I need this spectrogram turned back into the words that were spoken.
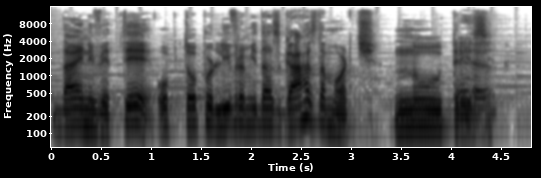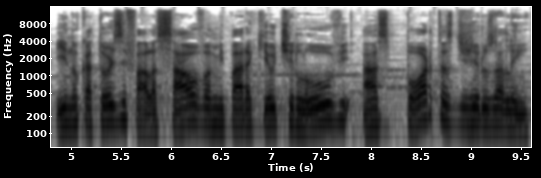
da NVT optou por livra-me das garras da morte, no 13. Uhum. E no 14 fala: Salva-me para que eu te louve às portas de Jerusalém.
